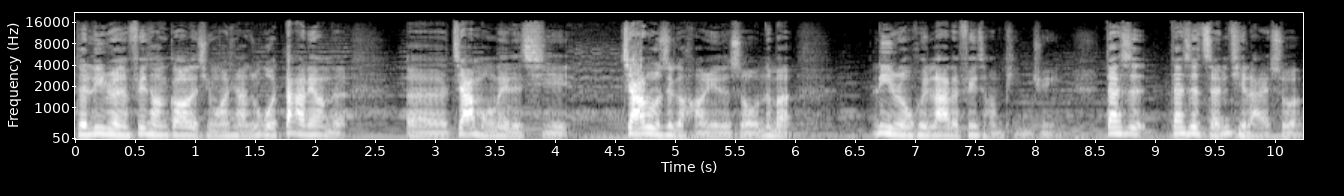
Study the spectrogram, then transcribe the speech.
的利润非常高的情况下，如果大量的，呃，加盟类的企业加入这个行业的时候，那么利润会拉得非常平均。但是，但是整体来说，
